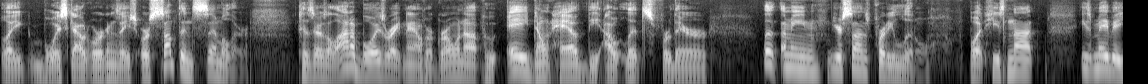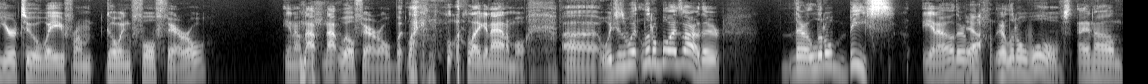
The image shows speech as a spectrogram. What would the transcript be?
like boy scout organization or something similar cuz there's a lot of boys right now who are growing up who a don't have the outlets for their I mean, your son's pretty little, but he's not he's maybe a year or two away from going full feral you know, not not Will Ferrell, but like like an animal, uh, which is what little boys are. They're they're little beasts, you know. They're Yeah. they're little wolves, and um,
